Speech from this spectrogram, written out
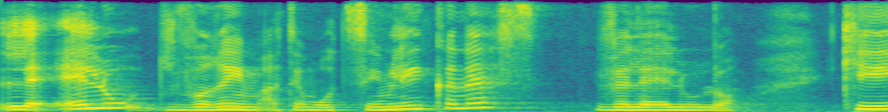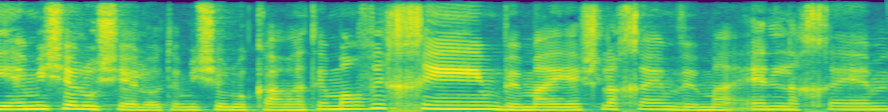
לאילו דברים אתם רוצים להיכנס ולאלו לא. כי הם ישאלו שאלות, הם ישאלו כמה אתם מרוויחים, ומה יש לכם, ומה אין לכם,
